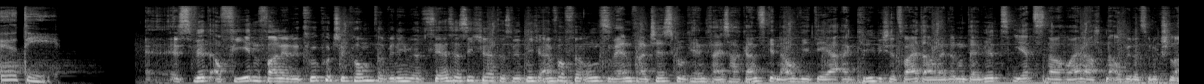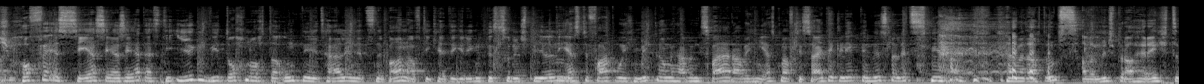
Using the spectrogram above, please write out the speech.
ARD es wird auf jeden Fall eine Retourkutsche kommen, da bin ich mir sehr, sehr sicher. Das wird nicht einfach für uns. Wer Francesco kennt, weiß auch ganz genau, wie der akribische jetzt weiterarbeitet und der wird jetzt nach Weihnachten auch wieder zurückschlagen. Ich hoffe es sehr, sehr, sehr, dass die irgendwie doch noch da unten in Italien jetzt eine Bahn auf die Kette kriegen bis zu den Spielen. Die erste Fahrt, wo ich ihn mitgenommen habe im Zweier, habe ich ihn erstmal auf die Seite gelegt, den Whistler letzten Jahr. da haben wir gedacht, ups, aber Mitspracherecht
